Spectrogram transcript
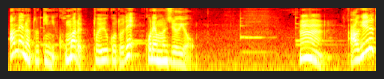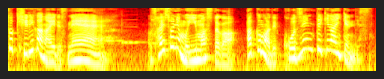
雨の時に困るということで、これも重要。うん。あげるとキリがないですね。最初にも言いましたが、あくまで個人的な意見です。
